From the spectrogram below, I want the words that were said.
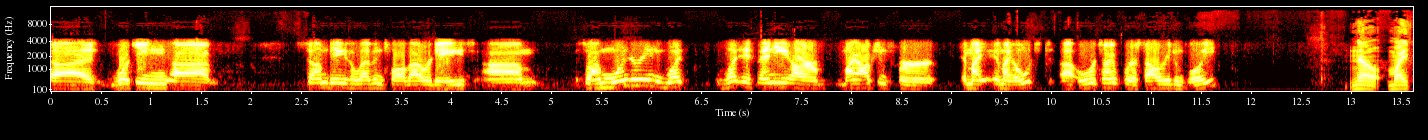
uh, working uh, some days 11, 12 hour days. Um, so I'm wondering what what if any are my options for am I am I owed uh, overtime for a salaried employee? Now, Mike,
